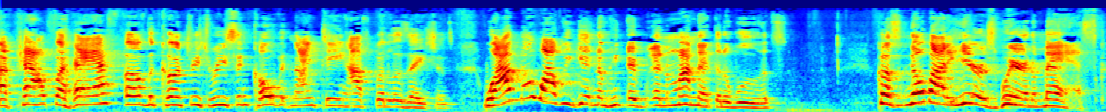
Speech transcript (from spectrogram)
account for half of the country's recent COVID 19 hospitalizations. Well, I know why we getting them in my neck of the woods. Because nobody here is wearing a mask.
